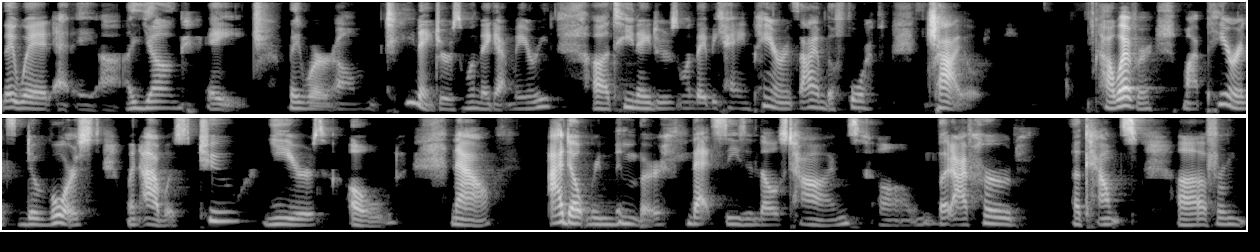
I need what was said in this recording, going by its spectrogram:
they wed at a uh, a young age. They were um, teenagers when they got married, uh, teenagers when they became parents. I am the fourth child. However, my parents divorced when I was two years old. Now, I don't remember that season, those times, um, but I've heard accounts uh, from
